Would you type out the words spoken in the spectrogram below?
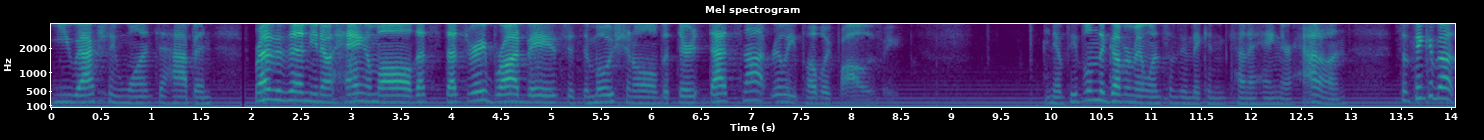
you actually want to happen rather than you know hang them all that's that's very broad based it's emotional but there that's not really public policy. You know people in the government want something they can kind of hang their hat on. So think about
